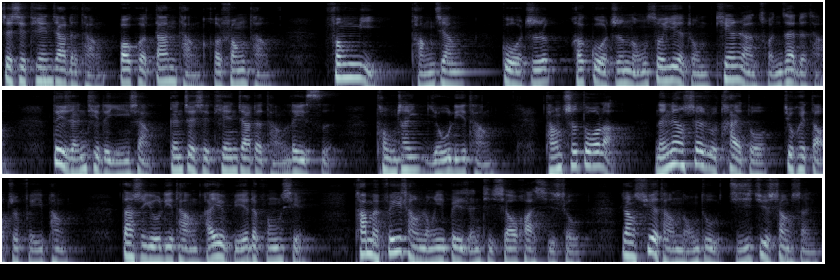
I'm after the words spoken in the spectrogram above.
这些添加的糖包括单糖和双糖、蜂蜜、糖浆、果汁和果汁浓缩液中天然存在的糖，对人体的影响跟这些添加的糖类似，统称游离糖。糖吃多了，能量摄入太多就会导致肥胖。但是游离糖还有别的风险，它们非常容易被人体消化吸收，让血糖浓度急剧上升，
